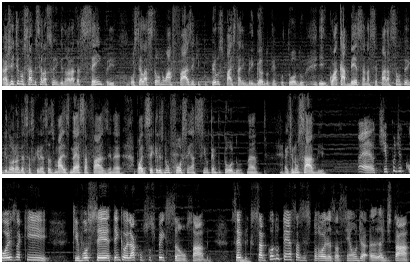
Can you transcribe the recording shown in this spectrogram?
A gente não sabe se elas são ignoradas sempre ou se elas estão numa fase em que, pelos pais estarem brigando o tempo todo e com a cabeça na separação, estão ignorando essas crianças mais nessa fase, né? Pode ser que eles não fossem assim o tempo todo, né? A gente não sabe. É, o tipo de coisa que que você tem que olhar com suspeição, sabe? Você, hum. sabe, quando tem essas histórias assim, onde a, a gente tá,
